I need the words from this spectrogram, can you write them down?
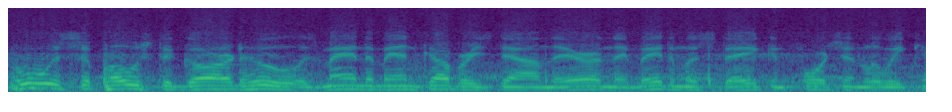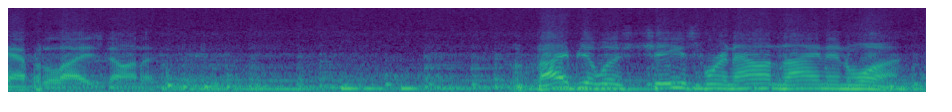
who was supposed to guard who. It was man-to-man coverage down there, and they made a mistake, and fortunately we capitalized on it. The fabulous Chiefs were now 9 and 1.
